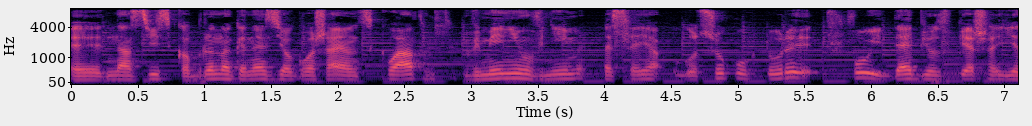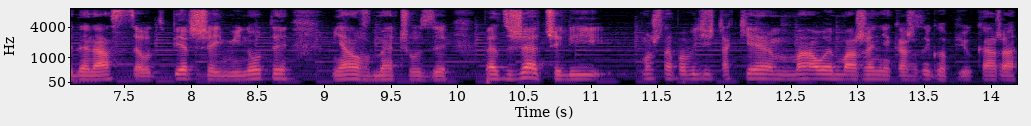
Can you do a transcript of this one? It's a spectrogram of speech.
y, nazwisko. Bruno Genesi ogłaszając skład wymienił w nim Lesleya Ugoczuku, który swój debiut w pierwszej 11 od pierwszej minuty miał w meczu z PSG, czyli można powiedzieć, takie małe marzenie każdego piłkarza,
